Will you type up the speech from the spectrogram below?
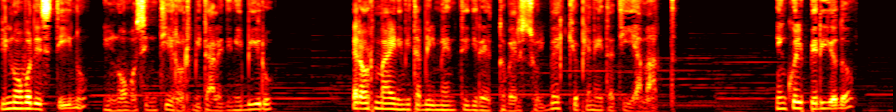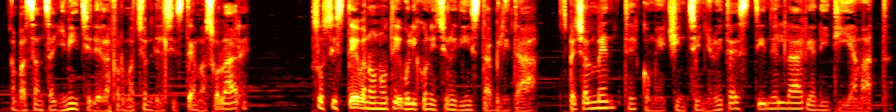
Il nuovo destino, il nuovo sentiero orbitale di Nibiru, era ormai inevitabilmente diretto verso il vecchio pianeta Tiamat. In quel periodo abbastanza agli inizi della formazione del Sistema Solare, sussistevano notevoli condizioni di instabilità, specialmente, come ci insegnano i testi, nell'area di Tiamat.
